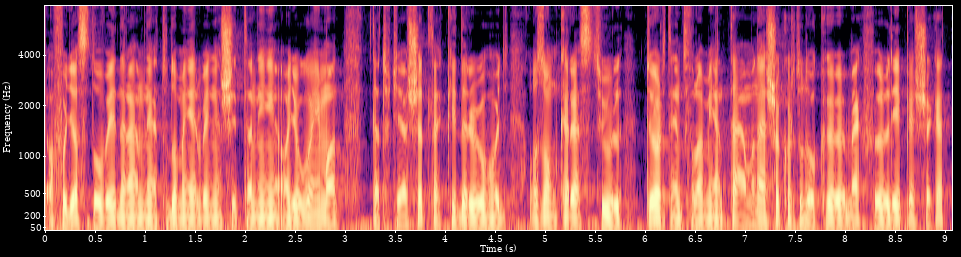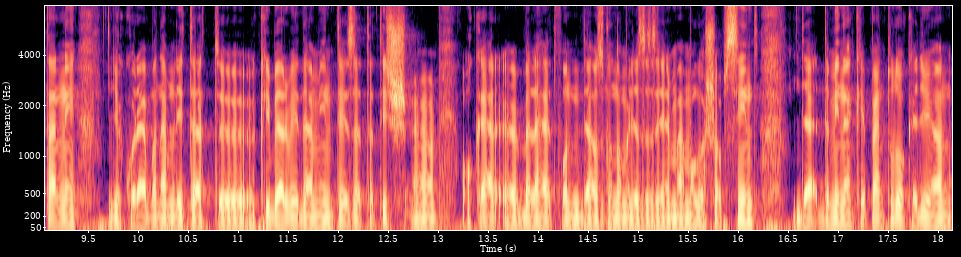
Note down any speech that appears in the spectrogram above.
a fogyasztóvédelemnél tudom érvényesíteni a jogaimat, tehát hogyha esetleg kiderül, hogy azon keresztül történt valamilyen támadás, akkor tudok megfelelő lépéseket tenni. Ugye a korábban említett kibervédelmi intézetet is akár be lehet vonni, de azt gondolom, hogy ez azért már magasabb szint, de, de mindenképpen tudok egy olyan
